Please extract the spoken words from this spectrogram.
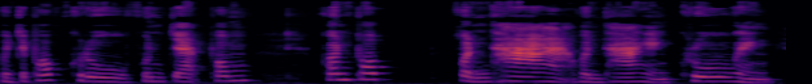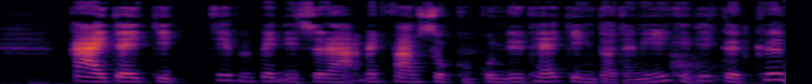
คุณจะพบครู คุณจะพบค้นพบหนทางอะหนทางแห่งครูแห่งกายใจจิตที่เป็นอิสระเป็นความสุขของคุณดยแท้จริงต่อจากนี้สิ่งที่เกิดขึ้น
